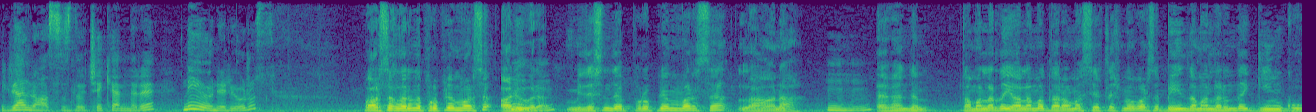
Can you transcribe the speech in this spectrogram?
Migren rahatsızlığı çekenlere neyi öneriyoruz? Bağırsaklarında problem varsa aloe vera. Midesinde problem varsa lahana. Efendim damarlarda yağlama, daralma, sertleşme varsa beyin damarlarında ginkgo.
